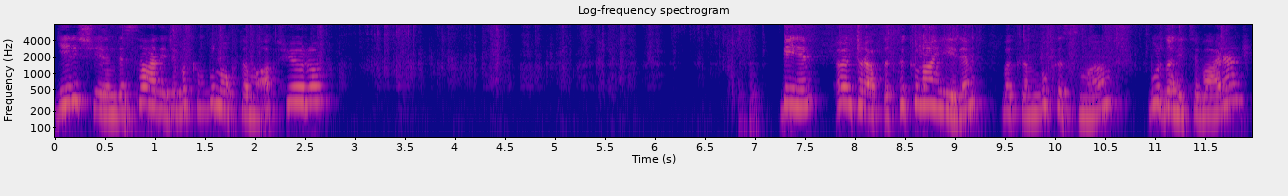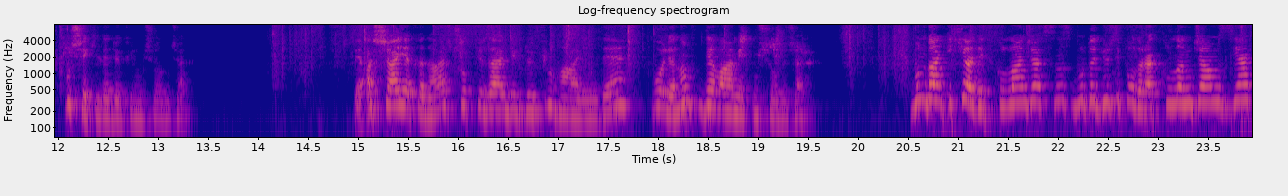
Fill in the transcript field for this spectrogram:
geliş yerinde sadece bakın bu noktamı atıyorum. Benim ön tarafta takılan yerim bakın bu kısmım buradan itibaren bu şekilde dökülmüş olacak. Ve aşağıya kadar çok güzel bir döküm halinde volanım devam etmiş olacak. Bundan iki adet kullanacaksınız. Burada düz ip olarak kullanacağımız yer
